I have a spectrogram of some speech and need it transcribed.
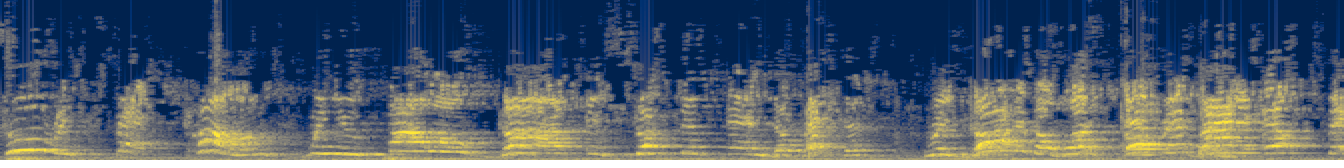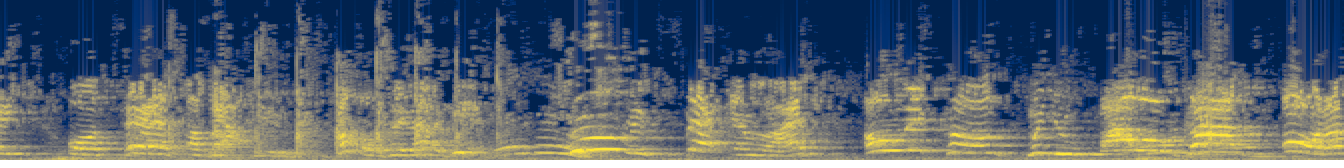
true respect comes when you follow God's instructions and directions, regardless of what everybody else thinks or says about you. I'm going to say that again. True respect in life only comes when you follow God's order,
